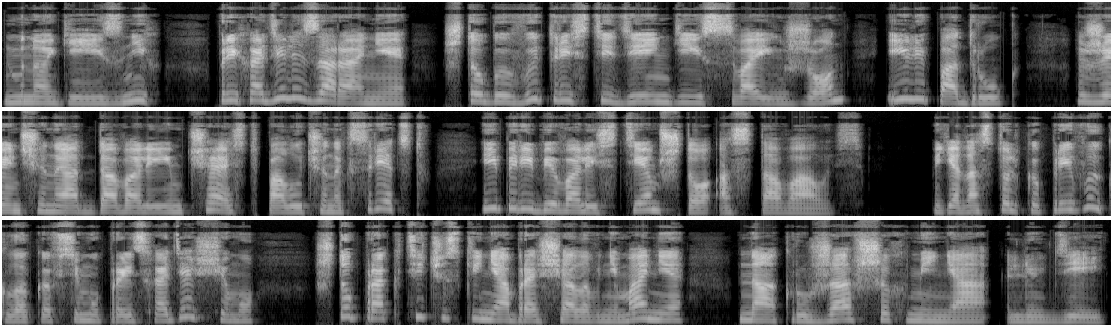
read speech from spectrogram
Многие из них приходили заранее, чтобы вытрясти деньги из своих жен или подруг. Женщины отдавали им часть полученных средств и перебивались тем, что оставалось. Я настолько привыкла ко всему происходящему, что практически не обращала внимания на окружавших меня людей.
